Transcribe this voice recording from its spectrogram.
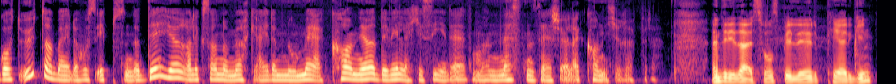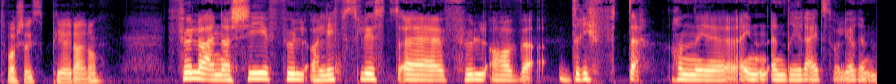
godt utarbeidet hos Ibsen. Og det gjør Alexander Mørk Eidem noe med. Hva han gjør, det vil jeg ikke si. Det får man nesten se sjøl. Jeg kan ikke røpe det. Endride Eidsvoll spiller Per Gynt. Hva slags Per er han? Full av energi, full av livslyst, eh, full av drifte. Han, eh, Endride Eidsvoll gjør en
